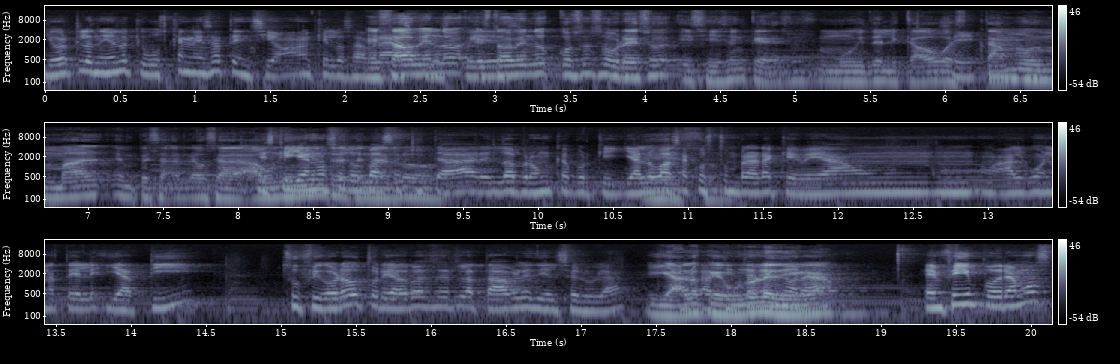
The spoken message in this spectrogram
Yo creo que los niños lo que buscan es atención, que los He abraces. estado, viendo, he estado viendo cosas sobre eso y sí dicen que eso es muy delicado o Sí, está muy mal empezar, o sea, a Es un que ya no se los vas a quitar, es la bronca, porque ya lo vas a acostumbrar a que vea un, un- algo en la tele y a ti su figura de autoridad va a ser la tablet y el celular. Y ya A- lo que uno le ignorar. diga. En fin, podríamos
